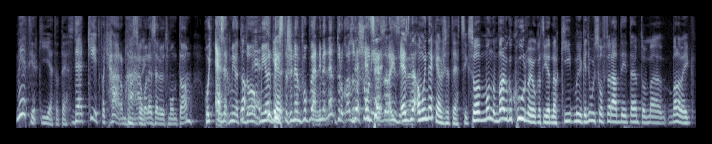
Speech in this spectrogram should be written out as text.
miért ír ki ilyet a teszt? De két vagy három hával ezelőtt mondtam, hogy ezek miatt a Na, dolgok e- miatt igen. biztos, hogy nem fog venni, mert nem tudok azonosulni egyszer- ezzel a Ez izével. ne, amúgy nekem se tetszik. Szóval mondom, valamikor kurva jókat írnak ki, mondjuk egy új szoftver update nem tudom, már valamelyik,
